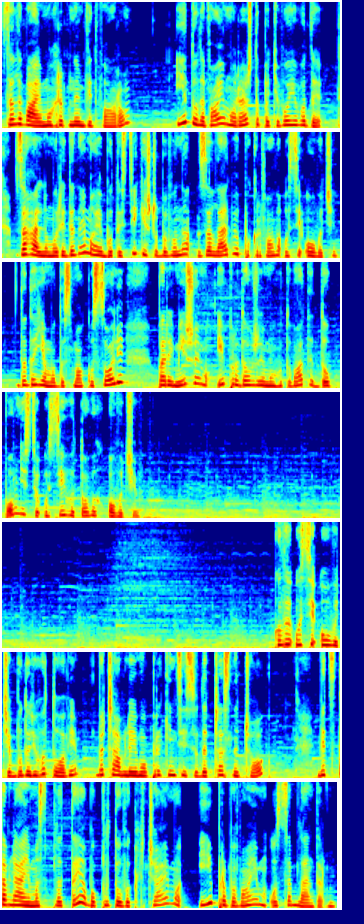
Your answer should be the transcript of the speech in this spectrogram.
заливаємо грибним відваром і доливаємо решту питьової води. В загальному рідини має бути стільки, щоб вона заледве покривала усі овочі. Додаємо до смаку солі, перемішуємо і продовжуємо готувати до повністю усіх готових овочів. Коли усі овочі будуть готові, вичавлюємо при кінці сюди часничок, відставляємо з плити або плиту виключаємо і пробиваємо усе блендером.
